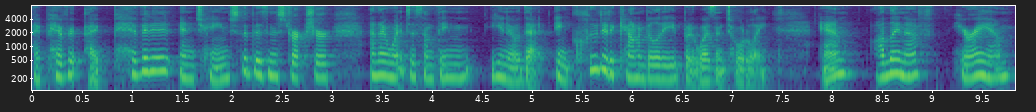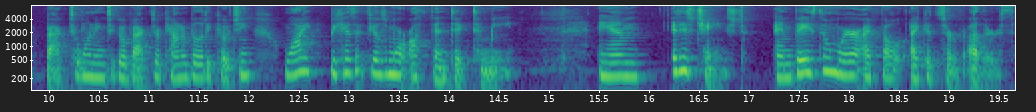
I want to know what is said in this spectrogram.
I pivot I pivoted and changed the business structure and I went to something, you know, that included accountability, but it wasn't totally. And oddly enough, here I am back to wanting to go back to accountability coaching. Why? Because it feels more authentic to me. And it has changed and based on where I felt I could serve others.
